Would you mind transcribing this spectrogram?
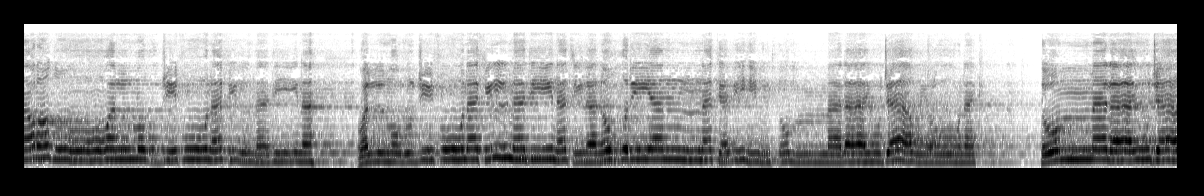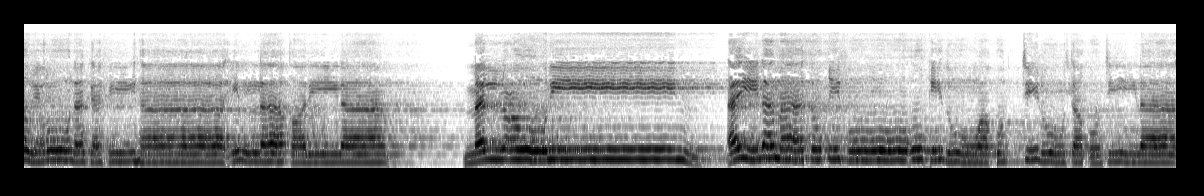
مرض والمرجفون في المدينة والمرجفون في المدينة لنغرينك بهم ثم لا يجاورونك ثم لا يجاورونك فيها إلا قليلا. ملعونين أينما ثقفوا أوقذوا وقتلوا تقتيلا.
